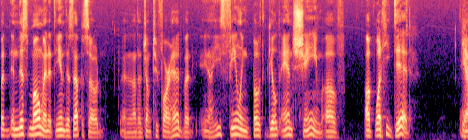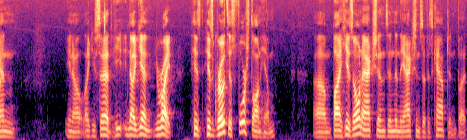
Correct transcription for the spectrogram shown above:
but in this moment at the end of this episode, and not to jump too far ahead, but you know he's feeling both guilt and shame of of what he did, Yeah. and you know, like you said, he now again, you're right. His his growth is forced on him um, by his own actions and then the actions of his captain. But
